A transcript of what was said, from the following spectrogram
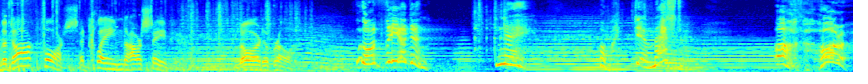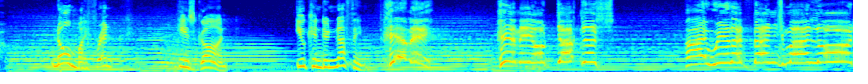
And the dark force had claimed our savior, Lord of Rohan. Lord Theoden! Nay! Oh, my dear master! Oh, the horror! No, my friend. He is gone. You can do nothing. Hear me! Hear me, O darkness! I will avenge my lord!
